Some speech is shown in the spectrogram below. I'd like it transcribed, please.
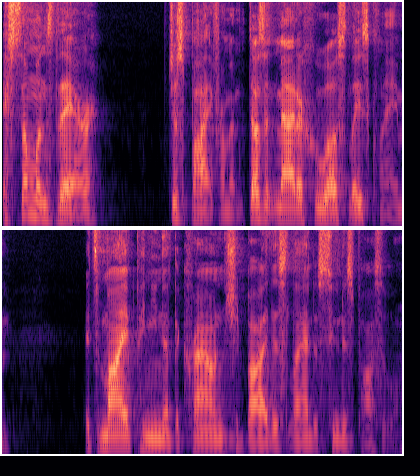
If someone's there, just buy it from him. Doesn't matter who else lays claim. It's my opinion that the crown should buy this land as soon as possible.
